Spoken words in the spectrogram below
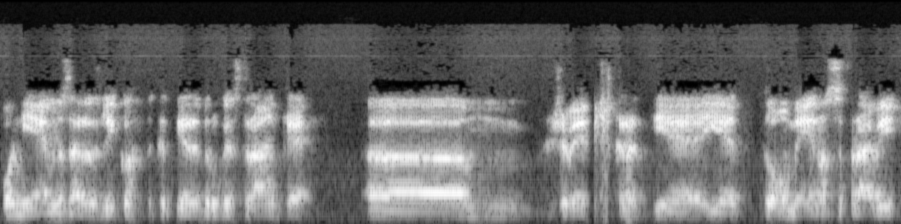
po njem, za razliko od katere druge stranke. Um, že večkrat je, je to omenjeno, se pravi,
